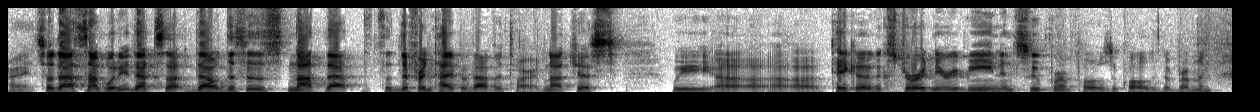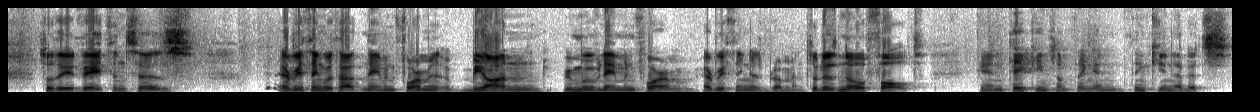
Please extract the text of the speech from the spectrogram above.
Right? So that's not what he, that's, uh, that, this is not that. It's a different type of avatar, not just we uh, uh, uh, uh take an extraordinary being and superimpose the qualities of Brahman. So the Advaitin says, everything without name and form, beyond remove name and form, everything is Brahman. So there's no fault in taking something and thinking that it's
